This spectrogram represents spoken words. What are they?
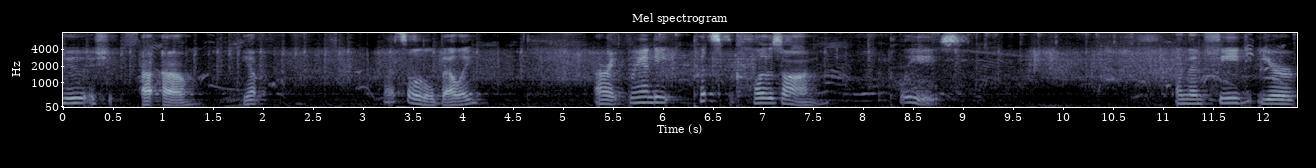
Who is she? Uh-oh. Yep. That's a little belly. All right, Brandi, put some clothes on, please. And then feed your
